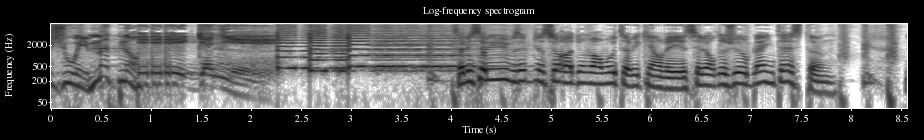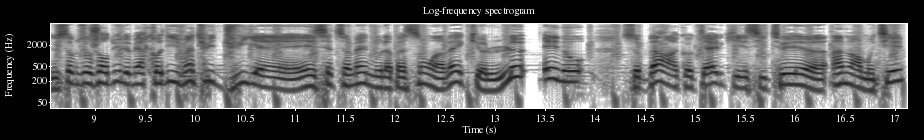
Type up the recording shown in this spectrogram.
Jouez maintenant et gagnez Salut salut, vous êtes bien sur Radio Noirmouth avec Hervé, c'est l'heure de jouer au blind test. Nous sommes aujourd'hui le mercredi 28 juillet et cette semaine nous la passons avec le Hainaut, ce bar à cocktail qui est situé euh, à Noirmoutier,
